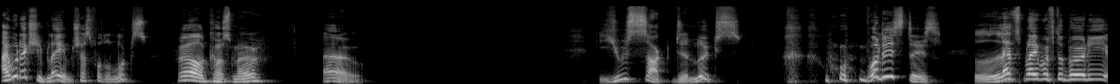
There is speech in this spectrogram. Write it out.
I would actually play him just for the looks. Well, Cosmo. Oh. You suck deluxe. what is this? Let's play with the birdie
